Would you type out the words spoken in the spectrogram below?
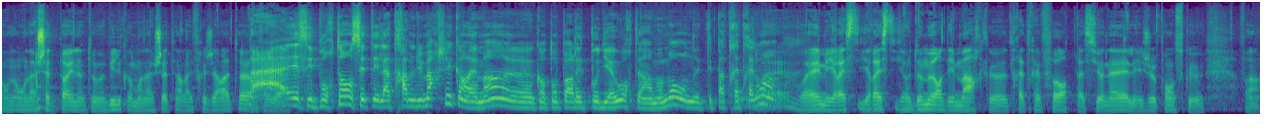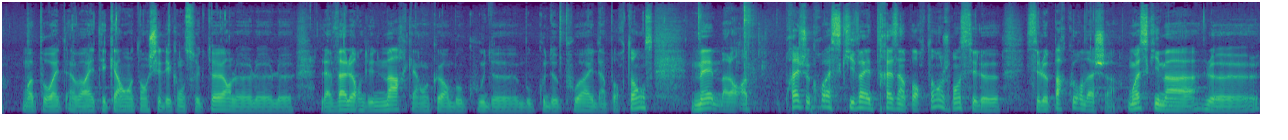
on n'achète pas une automobile comme on achète un réfrigérateur. Bah, c'est pourtant, c'était la trame du marché quand même. Hein. Euh, quand on parlait de pot de yaourt à un moment, on n'était pas très très loin. Ouais, mais il reste, il reste, il demeure des marques euh, très très fortes, passionnelles, et je pense que, enfin, moi pour avoir été 40 ans chez des constructeurs, le, la valeur d'une marque a encore beaucoup de beaucoup de poids et d'importance. Mais alors après, je crois, ce qui va être très important, je pense, c'est le, c'est le parcours d'achat. Moi, ce qui m'a, le,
